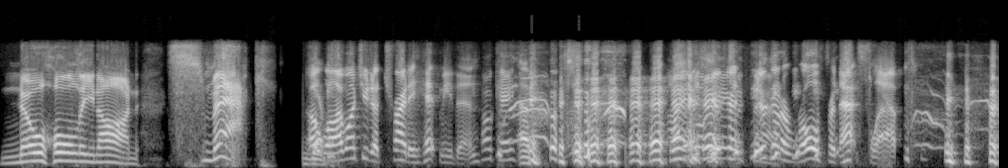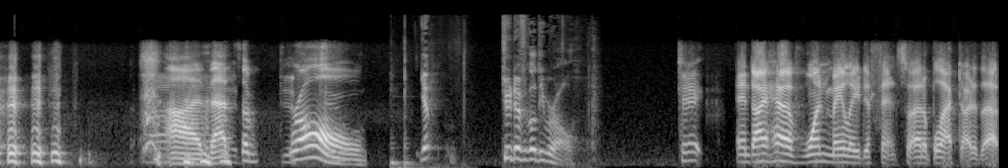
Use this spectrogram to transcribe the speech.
"No holding on." Smack. Oh Yep. well, I want you to try to hit me then. Okay. Uh, I'm You're okay gonna, you're gonna roll for that slap. uh, that's a roll. Two difficulty roll. Okay. And I have one melee defense, so I add a black die to that.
